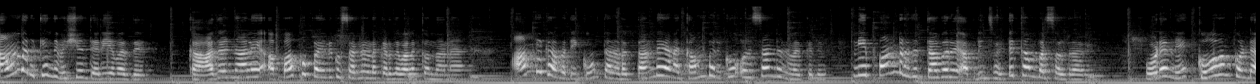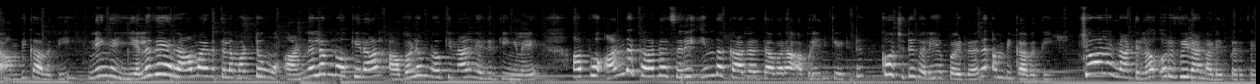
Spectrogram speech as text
கம்பருக்கு இந்த விஷயம் தெரிய வருது. காதல்னாலே அப்பாவுக்கும் பையனுக்கும் சண்டை நடக்கிறது வழக்கம் தானே. அம்பிகாவதிக்கும் தன்னோட தந்தையான கம்பருக்கும் ஒரு சண்டை நடக்குது. நீ பண்றது தவறு அப்படின்னு சொல்லிட்டு கம்பர் சொல்றாரு. உடனே கோபம் கொண்ட அம்பிகாவதி நீங்க எழுதிய ராமாயணத்துல மட்டும் அண்ணலும் நோக்கினால் அவளும் நோக்கினால் எழுதிருக்கீங்களே அப்போ அந்த காதல் சரி இந்த காதல் தவறா? அப்படின்னு கேட்டுட்டு கோச்சிட்டு வெளியே போயிடுறாரு அம்பிகாவதி. சோழ நாட்டுல ஒரு விழா நடைபெறுது.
